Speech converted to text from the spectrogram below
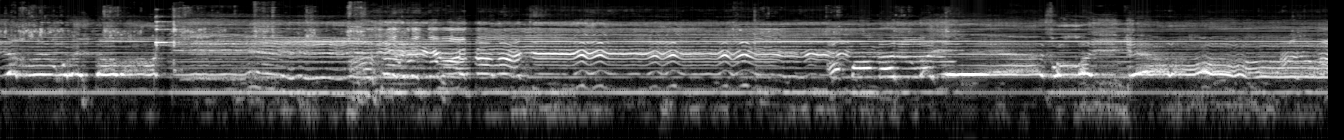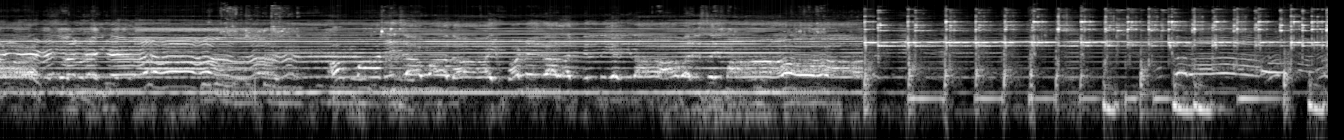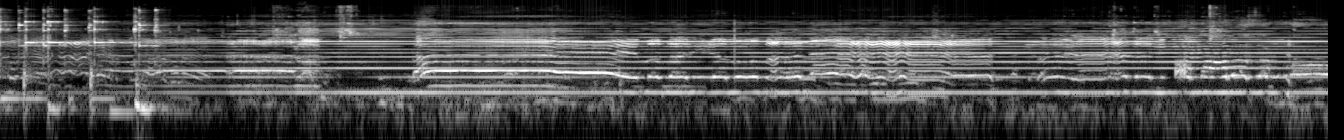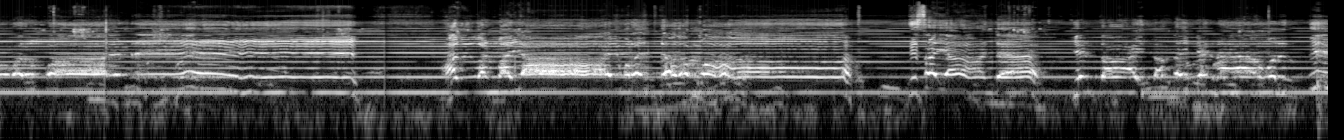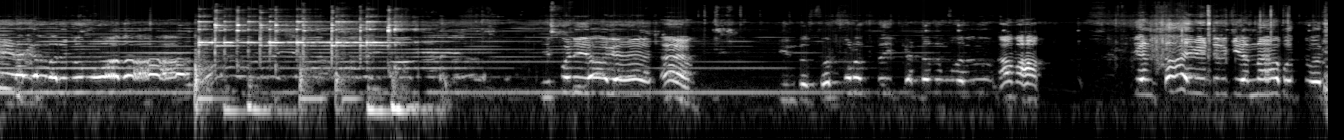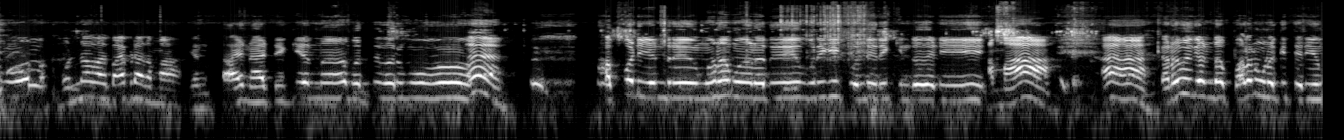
வன்மையாய் உரைத்ததம்மா திசையாண்ட என் தாய் தந்தை கண்ண ஒரு தீவினைகள் வருகுமோதா இப்படியாக இந்த சொற்பனத்தை கண்டது முதல் ஆமா. என் தாய் வீட்டிற்கு என்ன ஆபத்து வருமோ? ஒன்னா பயப்படாதம்மா. என் தாய் நாட்டுக்கு என்ன ஆபத்து வருமோ? அப்படி என்று மனமானது உருகிக் கொண்டிருக்கின்றதடி அம்மா. கனவு கண்ட பலன் உனக்கு தெரியும்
